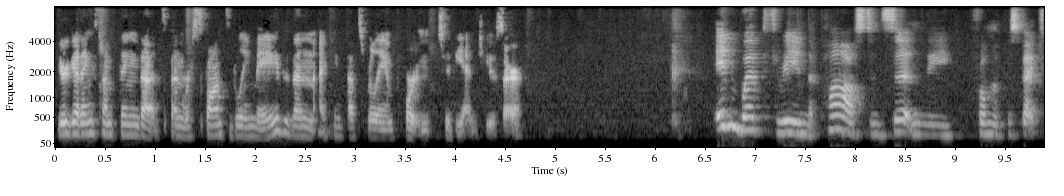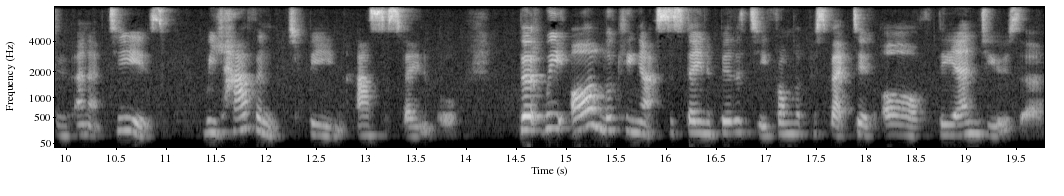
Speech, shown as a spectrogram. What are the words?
you're getting something that's been responsibly made. Then I think that's really important to the end user. in Web3 in the past, and certainly from the perspective of NFTs, we haven't been as sustainable. But we are looking at sustainability from the perspective of the end user.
